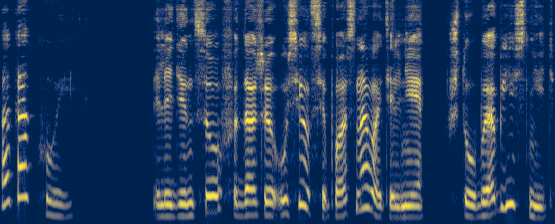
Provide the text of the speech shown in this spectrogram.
а какой? Леденцов даже уселся поосновательнее, чтобы объяснить.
